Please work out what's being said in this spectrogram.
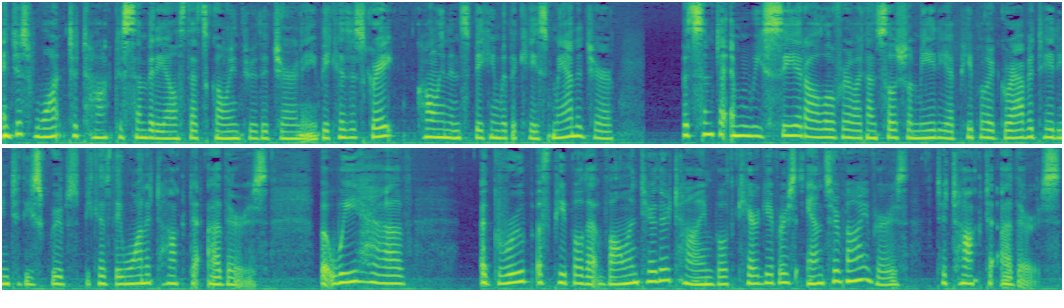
and just want to talk to somebody else that's going through the journey because it's great calling and speaking with a case manager. But sometimes, mean, we see it all over, like on social media. People are gravitating to these groups because they want to talk to others. But we have a group of people that volunteer their time, both caregivers and survivors, to talk to others.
